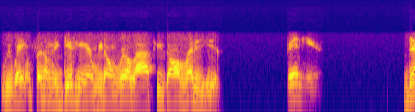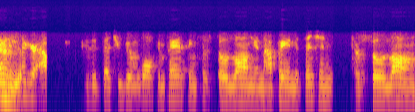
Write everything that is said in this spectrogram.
We're waiting for him to get here and we don't realize he's already here. Been here. Been here. Figure out is it that you've been walking past for so long and not paying attention for so long,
